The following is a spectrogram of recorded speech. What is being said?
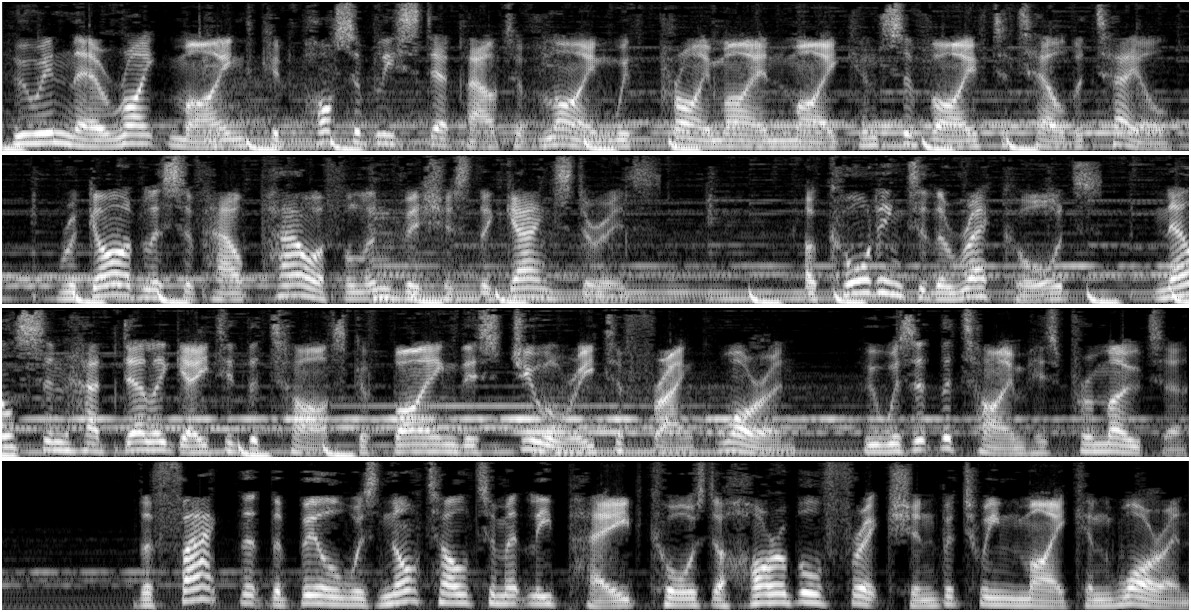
who in their right mind could possibly step out of line with Prime Iron Mike and survive to tell the tale, regardless of how powerful and vicious the gangster is. According to the records, Nelson had delegated the task of buying this jewelry to Frank Warren, who was at the time his promoter. The fact that the bill was not ultimately paid caused a horrible friction between Mike and Warren.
